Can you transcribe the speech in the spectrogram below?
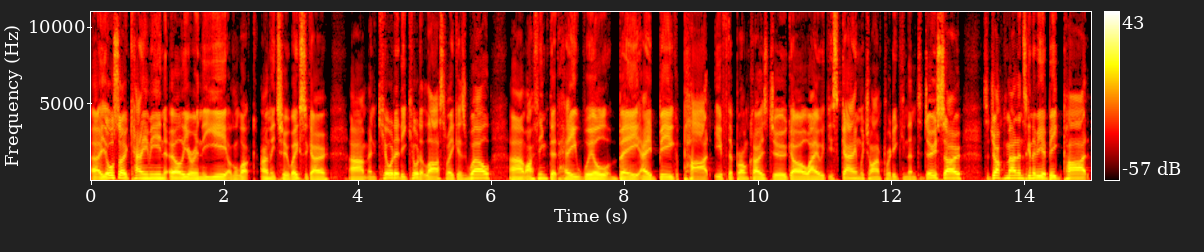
Uh, he also came in earlier in the year, like only two weeks ago, um, and killed it. He killed it last week as well. Um, I think that he will be a big part if the Broncos do go away with this game, which I'm predicting them to do so. So Jock Madden's going to be a big part.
